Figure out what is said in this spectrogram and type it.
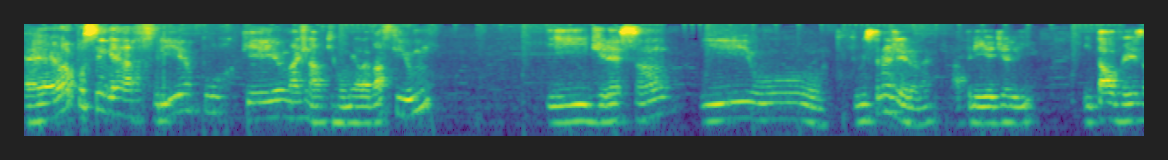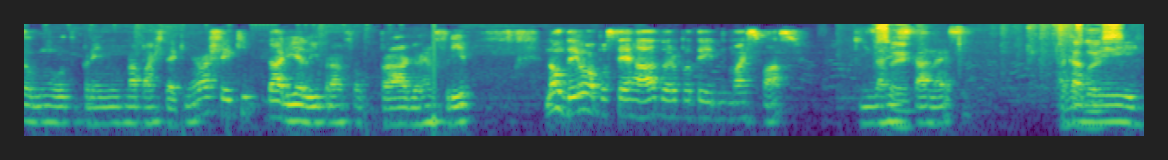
É, eu apostei em Guerra Fria porque eu imaginava que Roma ia levar filme e direção e o filme estrangeiro, né? A tríade ali. E talvez algum outro prêmio na parte técnica. Eu achei que daria ali pra, pra Guerra Fria. Não deu, eu apostei errado, era pra ter ido mais fácil. Quis Sim. arriscar nessa. Os Acabei.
